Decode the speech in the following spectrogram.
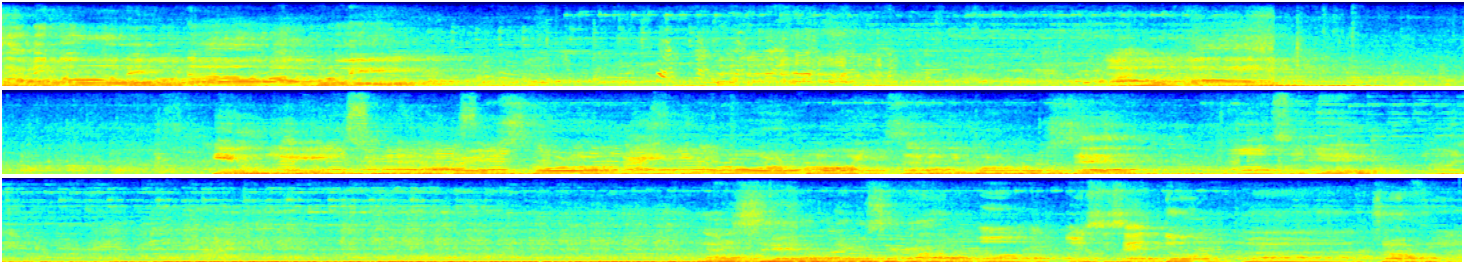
sabi ko, na unang magpuli. Lalo na fifth place with an average score of 94.74%. Oh, sige. Laiseo, de Cosacao. Oh, may sisendong uh, trophy.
